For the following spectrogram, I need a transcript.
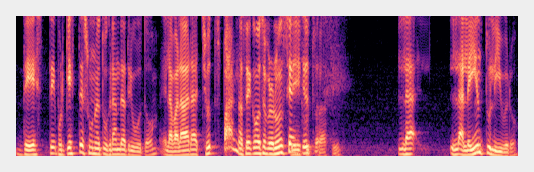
de este, porque este es uno de tus grandes atributos, la palabra chutzpah, no sé cómo se pronuncia. Sí, chutzpah. Sí. la, la leí en tu libro,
